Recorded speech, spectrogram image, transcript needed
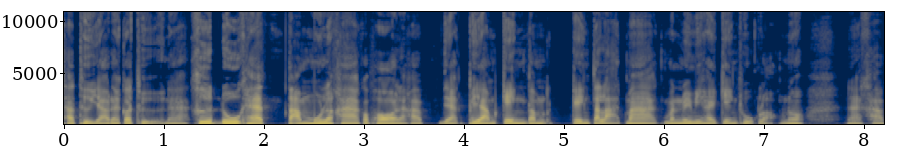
ถ้าถือยาวได้ก็ถือนะ คือดูแค่ต่ำมูลค่าก็พอแล้วครับ อยากพยายามเก่ง เก่งตลาดมาก มันไม่มีใครเก่งถูกหรอกเนาะนะครับ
